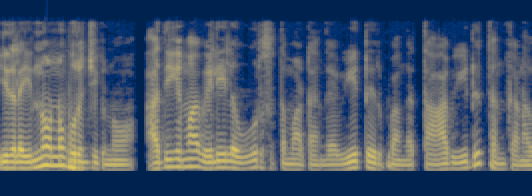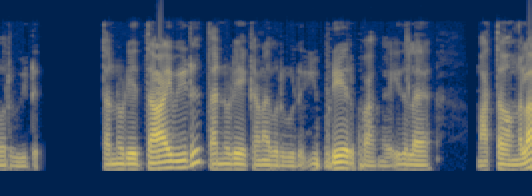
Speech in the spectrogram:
இதுல இன்னொன்று புரிஞ்சுக்கணும். அதிகமா வெளியில ஊர் சுத்த மாட்டாங்க. வீட்டு இருப்பாங்க. தா வீடு, தன் கணவர் வீடு. தன்னுடைய தாய் வீடு, தன்னுடைய கணவர் வீடு. இப்படியே இருப்பாங்க. இதுல மத்தவங்களா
